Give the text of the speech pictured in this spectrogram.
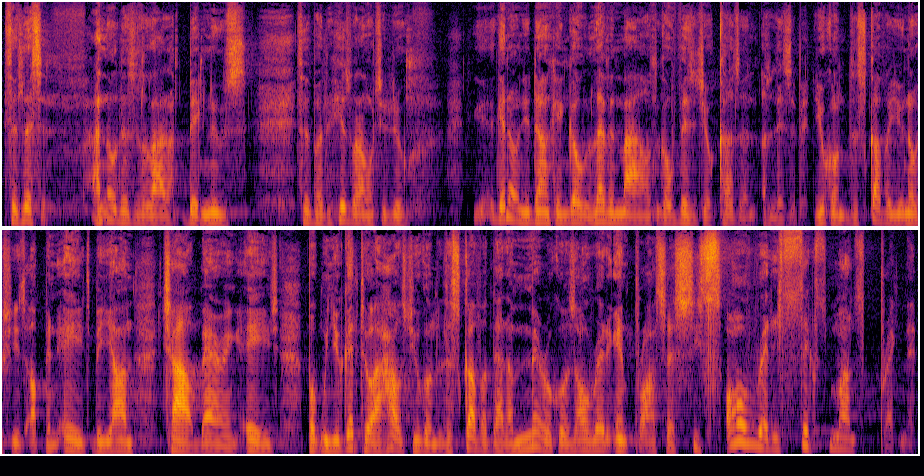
he said, Listen, I know this is a lot of big news. He said, But here's what I want you to do get on your donkey and go 11 miles and go visit your cousin Elizabeth. You're going to discover, you know, she's up in age, beyond childbearing age. But when you get to her house, you're going to discover that a miracle is already in process. She's already six months pregnant.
